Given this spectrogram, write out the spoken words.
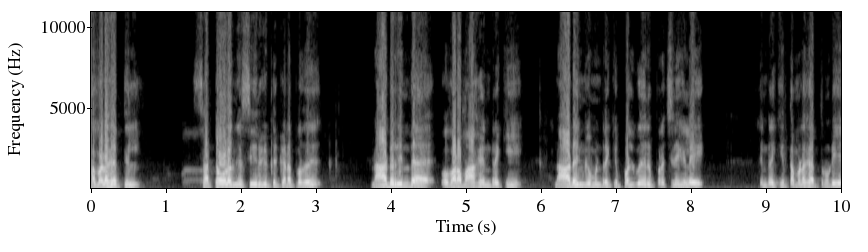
தமிழகத்தில் சட்ட ஒழுங்கு சீர்கிட்டு கிடப்பது நாடறிந்த விவரமாக இன்றைக்கு நாடெங்கும் இன்றைக்கு பல்வேறு பிரச்சனைகளை இன்றைக்கு தமிழகத்தினுடைய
